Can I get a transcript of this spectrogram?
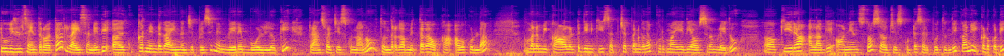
టూ విజిల్స్ అయిన తర్వాత రైస్ అనేది కుక్కర్ నిండుగా అయిందని చెప్పేసి నేను వేరే బౌల్లోకి ట్రాన్స్ఫర్ చేసుకున్నాను. తొందరగా మెత్తగా ఒక అవ్వకుండా. మనం మీకు కావాలంటే దీనికి సబ్ చెప్పాను కదా కుర్మా ఏది అవసరం లేదు. కీరా అలాగే ఆనియన్స్తో సర్వ్ చేసుకుంటే సరిపోతుంది. కానీ ఇక్కడ ఒకటి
